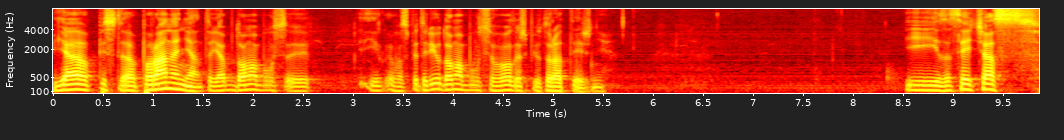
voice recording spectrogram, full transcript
я після поранення, то я вдома був і в госпіталі вдома був всього лише півтора тижні. І за цей час,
